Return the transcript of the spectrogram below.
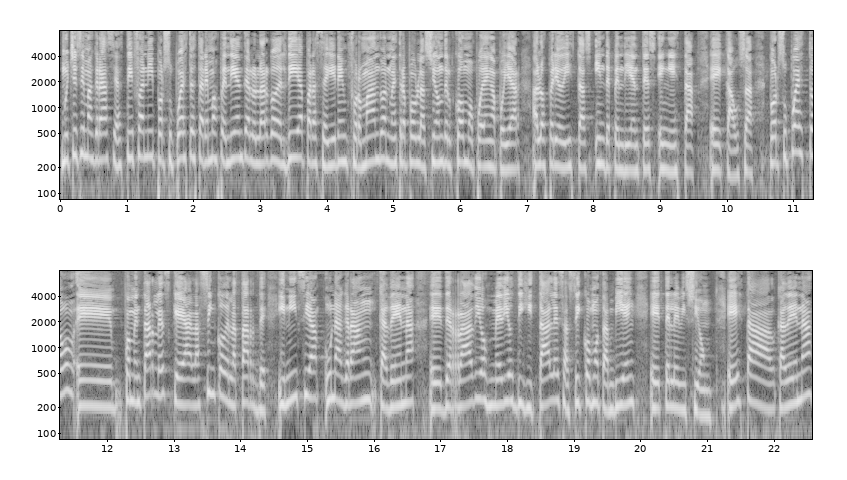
Muchísimas gracias, Tiffany. Por supuesto, estaremos pendientes a lo largo del día para seguir informando a nuestra población del cómo pueden apoyar a los periodistas independientes en esta eh, causa. Por supuesto, eh, comentarles que a las 5 de la tarde inicia una gran cadena eh, de radios, medios digitales, así como también televisión. Esta cadena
